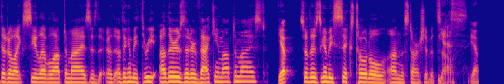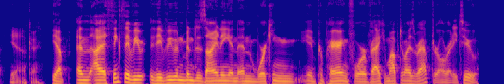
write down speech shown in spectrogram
that are like sea level optimized. Is there, are there going to be three others that are vacuum optimized? Yep. So there's going to be six total on the Starship itself. Yes. Yep. Yeah. Okay. Yep. And I think they've e- they've even been designing and, and working in preparing for vacuum optimized Raptor already too.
